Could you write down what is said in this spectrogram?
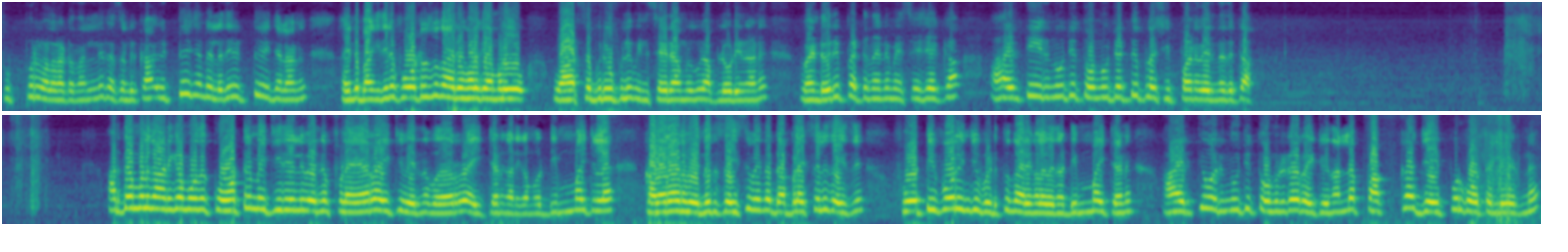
സൂപ്പർ കളർ കേട്ടോ നല്ല രസമുണ്ട് ഇട്ട് കഴിഞ്ഞിട്ടല്ല ഇത് ഇട്ട് കഴിഞ്ഞാലാണ് അതിന്റെ ഭംഗി. ഇതിന്റെ ഫോട്ടോസും കാര്യങ്ങളൊക്കെ നമ്മൾ വാട്സപ്പ് ഗ്രൂപ്പിലും ഇൻസ്റ്റാഗ്രാമിലും കൂടി അപ്ലോഡ് ചെയ്യുന്നതാണ്. വേണ്ടവർ പെട്ടെന്ന് തന്നെ മെസ്സേജ് അയക്കുക. ആയിരത്തി ഇരുന്നൂറ്റി തൊണ്ണൂറ്റെട്ട് പ്ലസ് ഷിപ്പാണ് വരുന്നത് കേട്ടോ അടുത്ത നമ്മൾ കാണിക്കാൻ പോകുന്നത് കോട്ടൺ മെറ്റീരിയലിൽ വരുന്ന ഫ്ലെയർ ആയിട്ട് വരുന്ന വേറൊരു ആണ് കാണിക്കാൻ പോകുന്നത്. ഡിം ആയിട്ടുള്ള കളറാണ് വരുന്നത്. സൈസ് വരുന്ന double XL size forty four inch വിടുത്തും കാര്യങ്ങൾ വരുന്നത്. ഡിം ആയിട്ടാണ് ആയിരത്തി ഒരുന്നൂറ്റി തൊണ്ണൂറ് റേറ്റ് വരുന്നത്. നല്ല പക്ക ജയ്പൂർ കോട്ടണിൽ വരുന്ന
